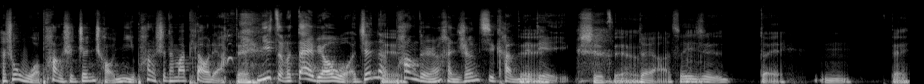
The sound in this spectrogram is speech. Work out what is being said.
他说我胖是真丑，你胖是他妈漂亮。对，你怎么代表我？真的胖的人很生气，看了那电影是这样。对啊，所以就对，嗯，对，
